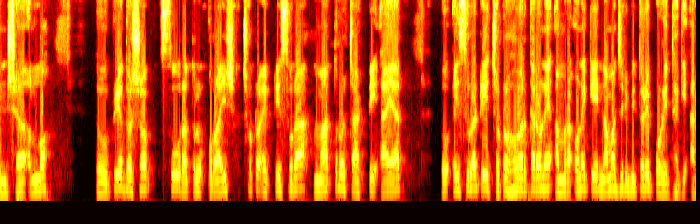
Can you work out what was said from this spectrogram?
ইনশাআল্লাহ। তো প্রিয় দর্শক, সূরাতুল কুরাইশ ছোট একটি সূরা, মাত্র চারটি আয়াত। তো এই সূরাটি ছোট হওয়ার কারণে আমরা অনেকেই নামাজের ভিতরে পড়ে থাকি। আর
